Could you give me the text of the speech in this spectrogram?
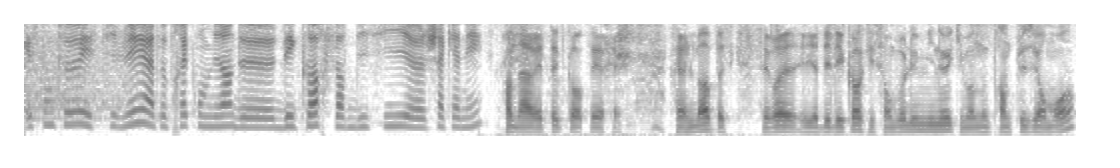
Est-ce qu'on peut estimer à peu près combien de décors sortent d'ici euh, chaque année? On a arrêté de compter ré- réellement parce que c'est vrai, il y a des décors qui sont volumineux qui vont nous prendre plusieurs mois.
